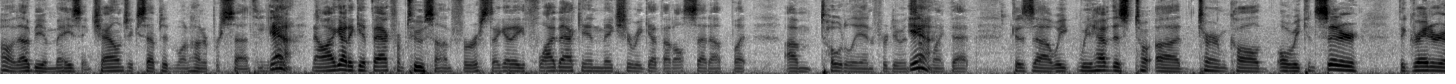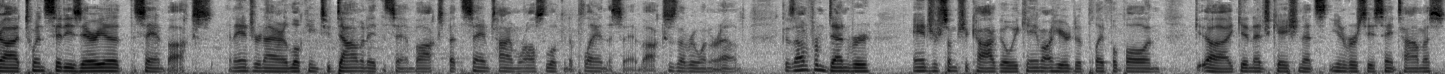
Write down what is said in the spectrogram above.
Oh, that would be amazing. Challenge accepted 100%. Yeah. Now, I got to get back from Tucson first. I got to fly back in, make sure we get that all set up, but I'm totally in for doing Yeah. something like that. Because uh, we, we have this to, uh, term called, or we consider the greater uh, Twin Cities area the sandbox. And Andrew and I are looking to dominate the sandbox, but at the same time, we're also looking to play in the sandbox with everyone around. Because I'm from Denver, Andrew's from Chicago. We came out here to play football and uh, get an education at University of St. Thomas,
